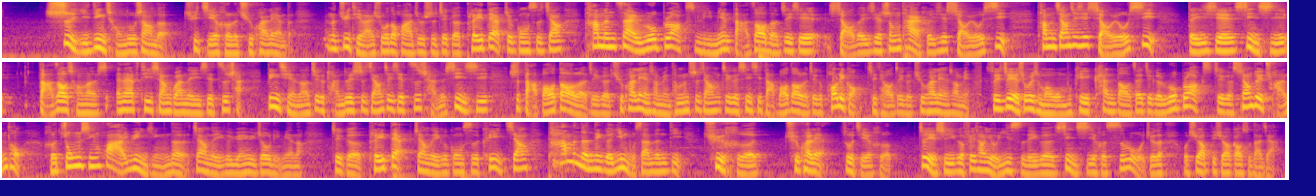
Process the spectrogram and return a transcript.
是一定程度上的去结合了区块链的。那具体来说的话，就是这个 PlayDead 这个公司将他们在 Roblox 里面打造的这些小的一些生态和一些小游戏。他们将这些小游戏的一些信息打造成了 NFT 相关的一些资产，并且呢，这个团队是将这些资产的信息是打包到了这个区块链上面，他们是将这个信息打包到了这个 Polygon 这条这个区块链上面。所以这也是为什么我们可以看到，在这个 Roblox 这个相对传统和中心化运营的这样的一个元宇宙里面呢，这个 PlayDead 这样的一个公司可以将他们的那个一亩三分地去和区块链做结合，这也是一个非常有意思的一个信息和思路。我觉得我需要必须要告诉大家。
